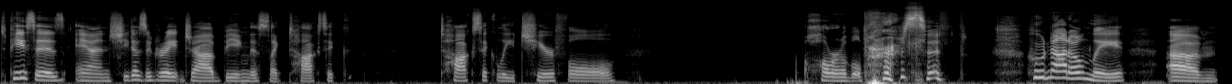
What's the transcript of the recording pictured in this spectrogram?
to pieces and she does a great job being this like toxic toxically cheerful horrible person who not only um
